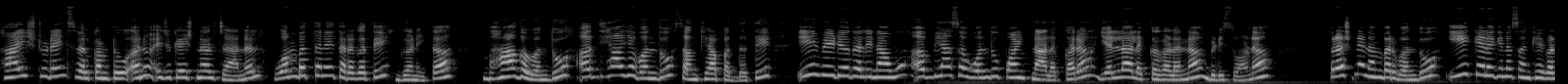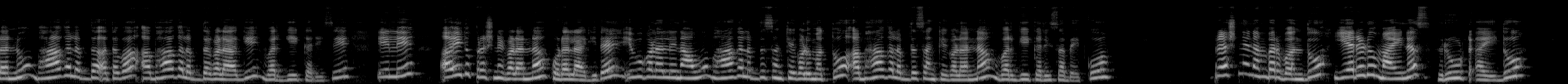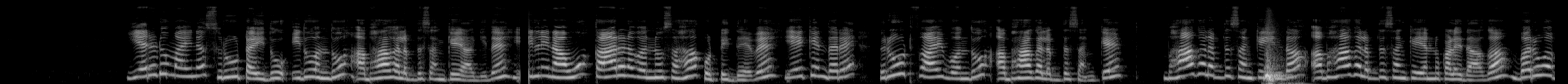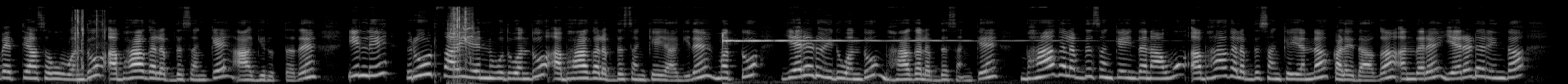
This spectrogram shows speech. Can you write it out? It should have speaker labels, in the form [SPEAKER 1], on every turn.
[SPEAKER 1] Hi students welcome to Anu educational channel ಒಂಬತ್ತನೇ ತರಗತಿ ಗಣಿತ ಭಾಗ ಒಂದು ಅಧ್ಯಾಯ ಒಂದು, ಸಂಖ್ಯಾ ಪದ್ಧತಿ. ಈ ವಿಡಿಯೋದಲ್ಲಿ ನಾವು ಅಭ್ಯಾಸ ಒಂದು ಪಾಯಿಂಟ್ ನಾಲ್ಕರ ಎಲ್ಲ ಲೆಕ್ಕಗಳನ್ನು ಬಿಡಿಸೋಣ. ಪ್ರಶ್ನೆ ನಂಬರ್ ಒಂದು, ಈ ಕೆಳಗಿನ ಸಂಖ್ಯೆಗಳನ್ನು ಭಾಗಲಬ್ಧ ಅಥವಾ ಅಭಾಗಲಬ್ಧಗಳಾಗಿ ವರ್ಗೀಕರಿಸಿ. ಇಲ್ಲಿ ಐದು ಪ್ರಶ್ನೆಗಳನ್ನು ಕೊಡಲಾಗಿದೆ. ಇವುಗಳಲ್ಲಿ ನಾವು ಭಾಗಲಬ್ಧ ಸಂಖ್ಯೆಗಳು ಮತ್ತು ಅಭಾಗಲಬ್ಧ ಸಂಖ್ಯೆಗಳನ್ನು ವರ್ಗೀಕರಿಸಬೇಕು. ಪ್ರಶ್ನೆ ನಂಬರ್ ಒಂದು, ಎರಡು ಮೈನಸ್ ರೂಟ್ ಐದು. ಎರಡು ಮೈನಸ್ ರೂಟ್ ಐದು, ಇದು ಒಂದು ಅಭಾಗಲಬ್ಧ ಸಂಖ್ಯೆಯಾಗಿದೆ. ಇಲ್ಲಿ ನಾವು ಕಾರಣವನ್ನು ಸಹ ಕೊಟ್ಟಿದ್ದೇವೆ. ಏಕೆಂದರೆ ರೂಟ್ ಫೈವ್ ಒಂದು ಅಭಾಗಲಬ್ಧ ಸಂಖ್ಯೆ. ಭಾಗಲಬ್ಧ ಸಂಖ್ಯೆಯಿಂದ ಅಭಾಗಲಬ್ಧ ಸಂಖ್ಯೆಯನ್ನು ಕಳೆದಾಗ ಬರುವ ವ್ಯತ್ಯಾಸವು ಒಂದು ಅಭಾಗಲಬ್ಧ ಸಂಖ್ಯೆ ಆಗಿರುತ್ತದೆ. ಇಲ್ಲಿ ರೂಟ್ ಫೈವ್ ಎನ್ನುವುದು ಒಂದು ಅಭಾಗಲಬ್ಧ ಸಂಖ್ಯೆಯಾಗಿದೆ ಮತ್ತು ಎರಡು ಇದು ಒಂದು ಭಾಗಲಬ್ಧ ಸಂಖ್ಯೆ. ಭಾಗಲಬ್ಧ ಸಂಖ್ಯೆಯಿಂದ ನಾವು ಅಭಾಗಲಬ್ಧ ಸಂಖ್ಯೆಯನ್ನು ಕಳೆದಾಗ, ಅಂದರೆ ಎರಡರಿಂದ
